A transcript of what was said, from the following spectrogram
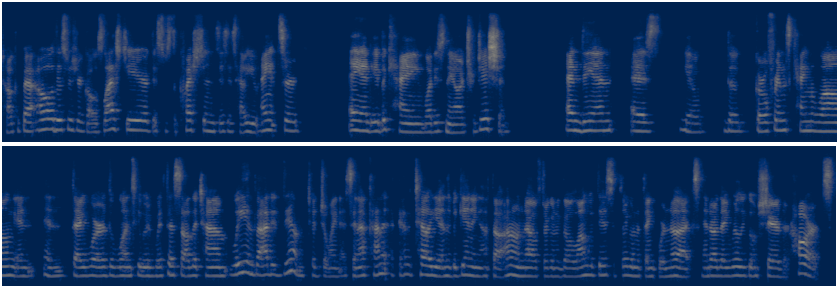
talk about, oh, this was your goals last year. This was the questions. This is how you answered. And it became what is now a tradition. And then as, you know, the girlfriends came along and and they were the ones who were with us all the time we invited them to join us and i kind of got to tell you in the beginning i thought i don't know if they're going to go along with this if they're going to think we're nuts and are they really going to share their hearts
